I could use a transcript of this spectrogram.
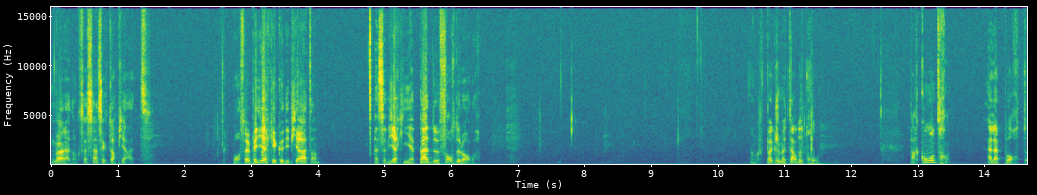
Voilà, donc ça c'est un secteur pirate. Bon, ça veut pas dire qu'il y a que des pirates, hein. Ça veut dire qu'il n'y a pas de force de l'ordre. Donc faut pas que je m'attarde trop. Par contre, à la porte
